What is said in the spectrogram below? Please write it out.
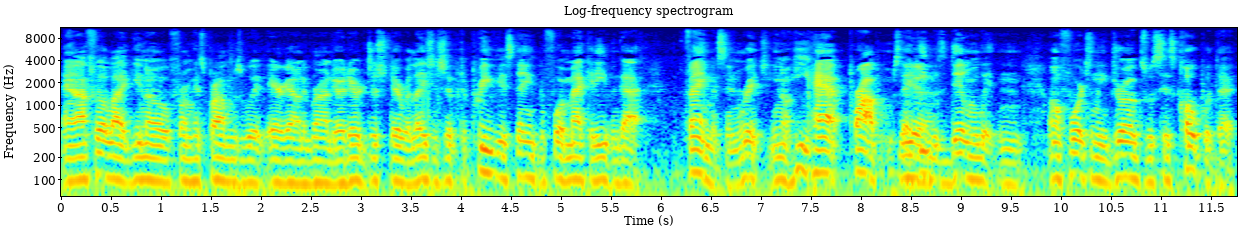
And I feel like you know from his problems with Ariana Grande or their just their relationship to previous things before Mac had even got famous and rich. You know he had problems that he was dealing with, and unfortunately, drugs was his cope with that.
